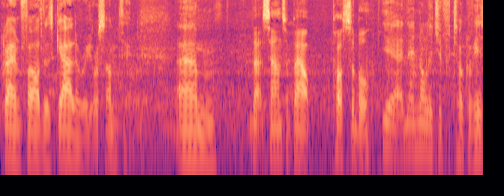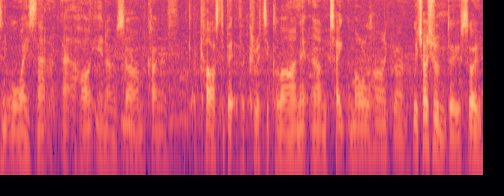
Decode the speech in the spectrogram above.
grandfather's gallery or something. Um, that sounds about possible. Yeah, and their knowledge of photography isn't always that, that high, you know, so mm. I'm kind of I cast a bit of a critical eye on it and I take the moral high ground, which I shouldn't do. So, you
